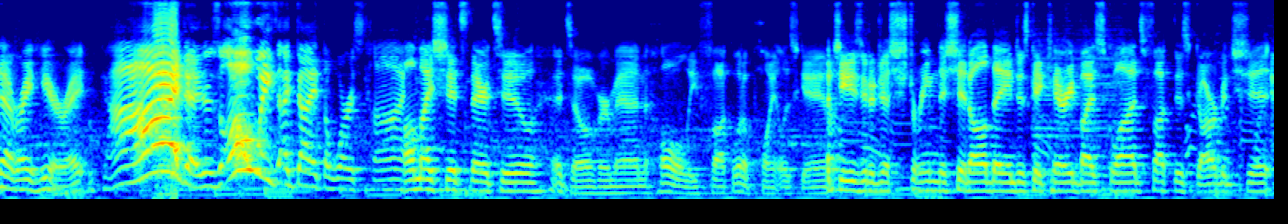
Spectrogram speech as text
hideout right here, right? God! There's always... I die at the worst time. All my shit's there, too. It's over, man. Holy fuck, what a pointless game. Much easier to just stream this shit all day and just get carried by squads. Fuck this garbage shit.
